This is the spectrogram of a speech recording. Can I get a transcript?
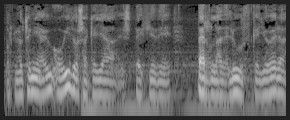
porque no tenía oídos aquella especie de perla de luz que yo era.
